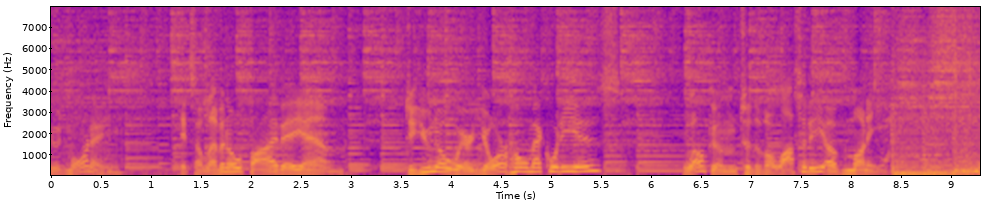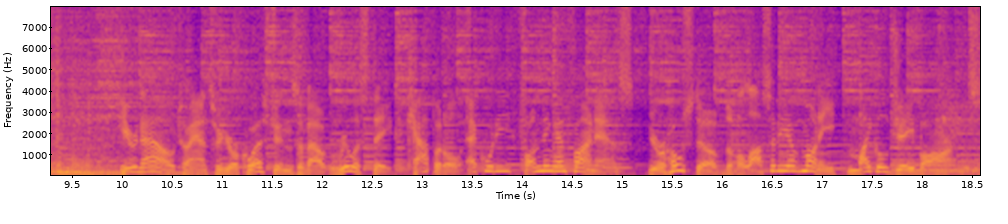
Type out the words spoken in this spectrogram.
Good morning. It's 11:05 a.m. Do you know where your home equity is? Welcome to the Velocity of Money. Here now to answer your questions about real estate, capital, equity, funding, and finance, your host of the Velocity of Money, Michael J. Barnes.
